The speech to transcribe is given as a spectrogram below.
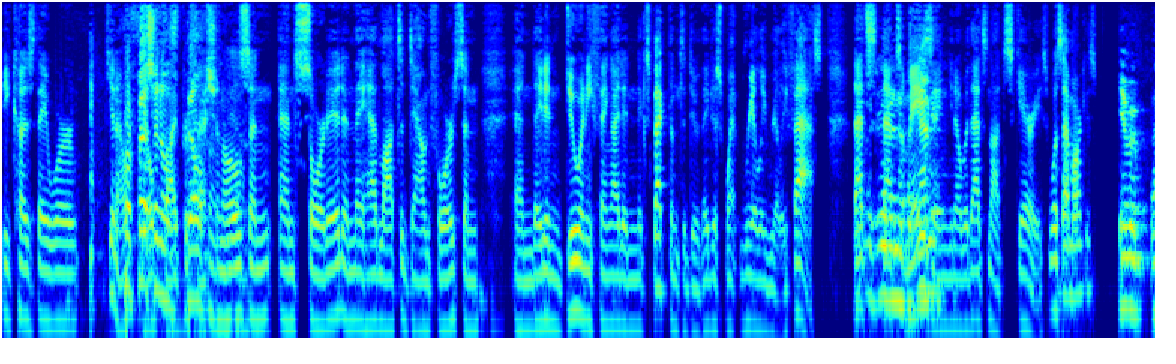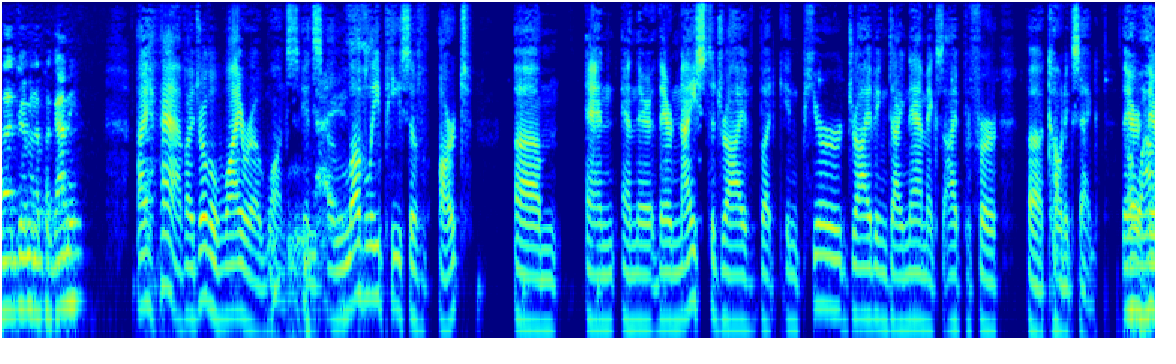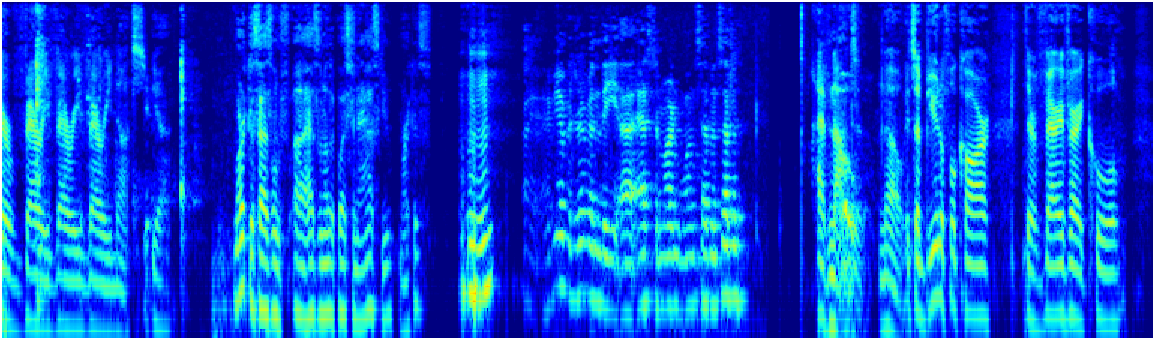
because they were you know Professionals built them, professionals and and sorted and they had lots of downforce and and they didn't do anything I didn't expect them to do. They just went really really fast. That's Was it in that's amazing, you know, but that's not scary. What's that, Marcus? You ever uh, driven a Pagani? I have. I drove a Huayra once. It's a lovely piece of art. Um and and they're they're nice to drive, but in pure driving dynamics, I prefer uh Koenigsegg. They're Oh, wow. they're very very very nuts. Yeah. Marcus has one. Uh, has another question to ask you, Marcus. Mm-hmm. Have you ever driven the uh, Aston Martin 177? I have not. Oh. No, it's a beautiful car. They're very, very cool.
